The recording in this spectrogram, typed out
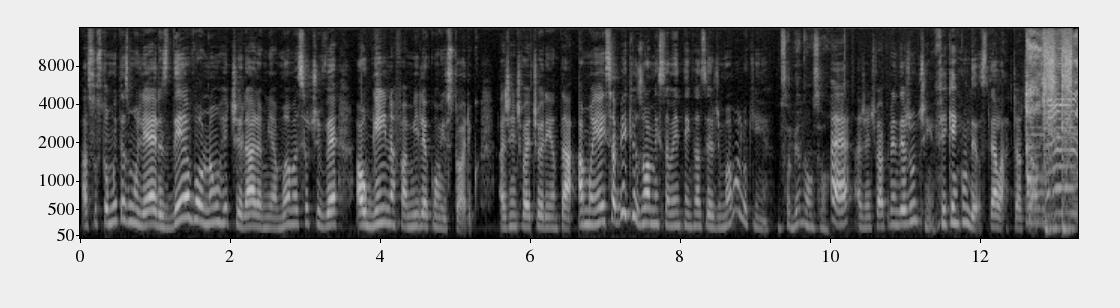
assustou muitas mulheres. Devo ou não retirar a minha mama se eu tiver alguém na família com histórico? A gente vai te orientar amanhã. E sabia que os homens também têm câncer de mama, Luquinha? Não sabia não, só. É, a gente vai aprender juntinho. Fiquem com Deus. Até lá. Tchau, tchau.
